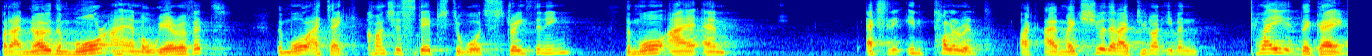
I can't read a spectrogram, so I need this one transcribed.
But I know the more I am aware of it, the more I take conscious steps towards strengthening, the more I am actually intolerant. Like I make sure that I do not even play the game.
